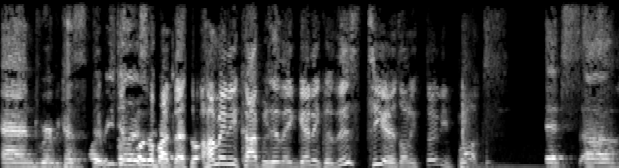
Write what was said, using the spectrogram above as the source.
And we're because the So retailers talk about that. So how many copies are they getting? Because this tier is only thirty bucks. It's uh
